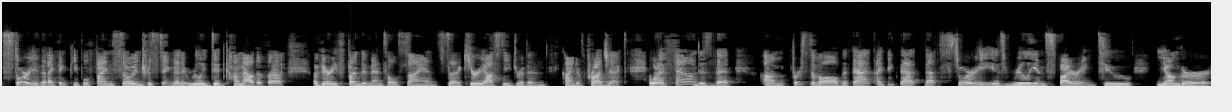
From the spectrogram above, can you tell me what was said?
story that I think people find so interesting that it really did come out of a, a very fundamental science, uh, curiosity driven kind of project. And what I've found is that um, first of all, that that I think that that story is really inspiring to younger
